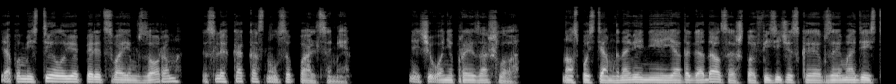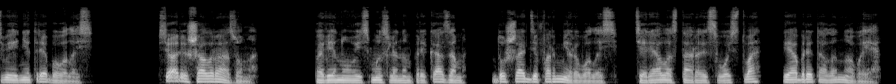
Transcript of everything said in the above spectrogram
я поместил ее перед своим взором и слегка коснулся пальцами. Ничего не произошло. Но спустя мгновение я догадался, что физическое взаимодействие не требовалось. Все решал разум. Повинуясь мысленным приказам, душа деформировалась, теряла старые свойства и обретала новые.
